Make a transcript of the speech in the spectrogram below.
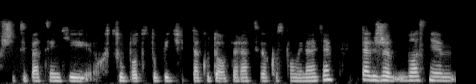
všetci pacienti chcú podstúpiť takúto operáciu, ako spomínate. Takže vlastne,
